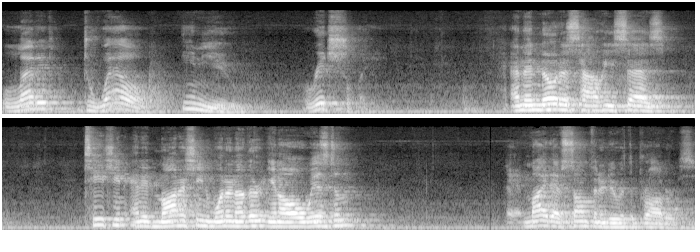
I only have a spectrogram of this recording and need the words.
Let it dwell in you richly. And then notice how he says, teaching and admonishing one another in all wisdom. It might have something to do with the Proverbs.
